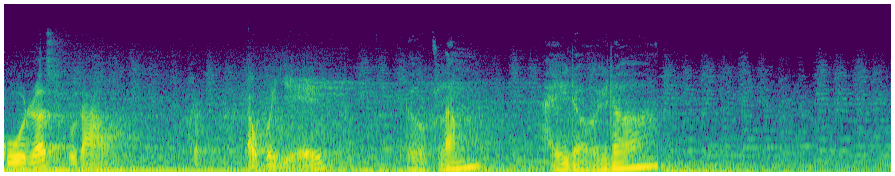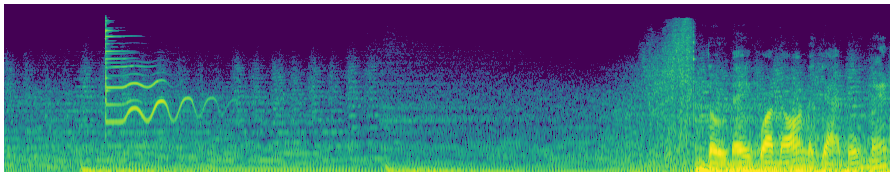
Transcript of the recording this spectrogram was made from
cua rớt của tao à? đâu có dễ. Được lắm, hãy đợi đó. Từ đây qua đó là dài 4 mét,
